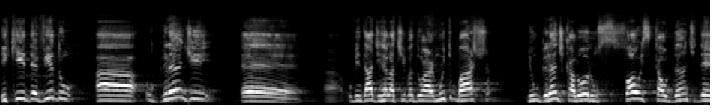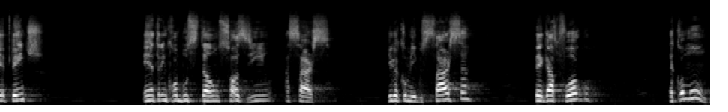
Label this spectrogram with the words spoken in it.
e que devido a o grande é, umidade relativa do ar muito baixa e um grande calor, um sol escaldante, de repente entra em combustão sozinho a sarça. Diga comigo, sarça pegar fogo é comum.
